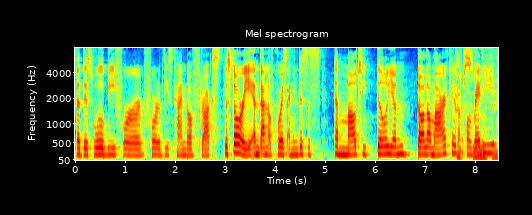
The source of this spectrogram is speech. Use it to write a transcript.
that this will be for for these kind of drugs the story. And then of course, I mean this is a multi-billion dollar market Absolutely. already.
